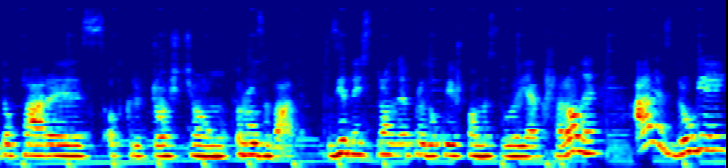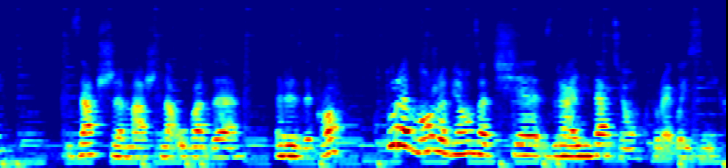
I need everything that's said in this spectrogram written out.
do pary z odkrywczością rozwadę. Z jednej strony produkujesz pomysły jak szalony, ale z drugiej zawsze masz na uwadze ryzyko, które może wiązać się z realizacją któregoś z nich.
